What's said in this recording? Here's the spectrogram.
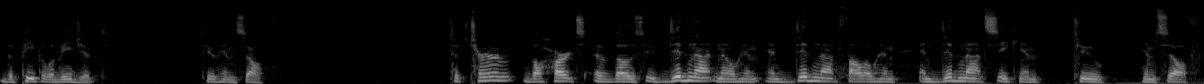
the people of Egypt to Himself. To turn the hearts of those who did not know Him and did not follow Him and did not seek Him to Himself.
